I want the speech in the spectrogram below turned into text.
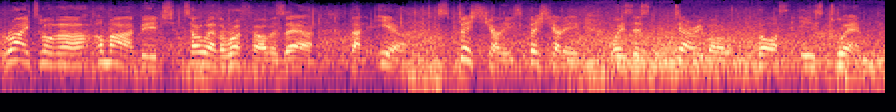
right over Omaha Beach, it's always rougher over there than here, especially, especially with this terrible northeast wind.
